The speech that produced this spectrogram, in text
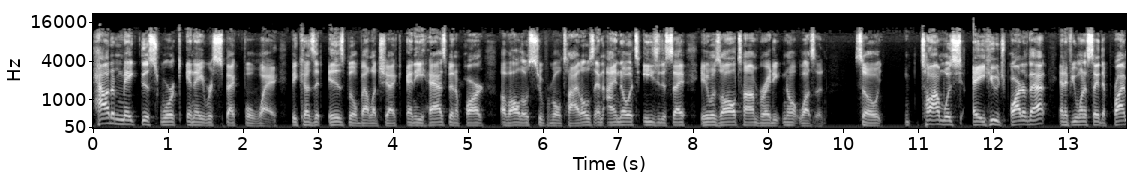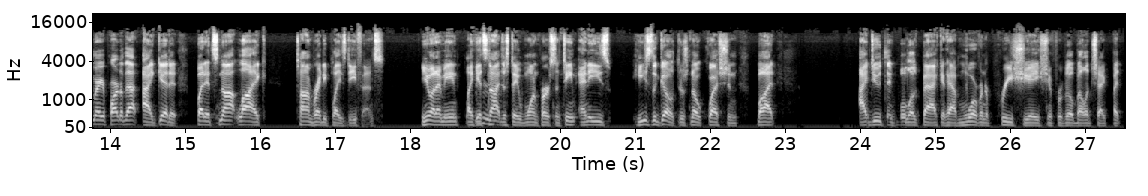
how to make this work in a respectful way because it is Bill Belichick and he has been a part of all those Super Bowl titles and I know it's easy to say it was all Tom Brady no it wasn't so Tom was a huge part of that. And if you want to say the primary part of that, I get it. But it's not like Tom Brady plays defense. You know what I mean? Like it's mm-hmm. not just a one person team. And he's he's the GOAT. There's no question. But I do think we'll look back and have more of an appreciation for Bill Belichick. But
